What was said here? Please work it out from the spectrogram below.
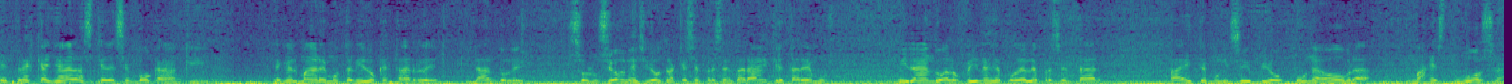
eh, tres cañadas que desembocan aquí en el mar, hemos tenido que estarle dándole soluciones y otras que se presentarán y que estaremos mirando a los fines de poderle presentar a este municipio una obra majestuosa.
